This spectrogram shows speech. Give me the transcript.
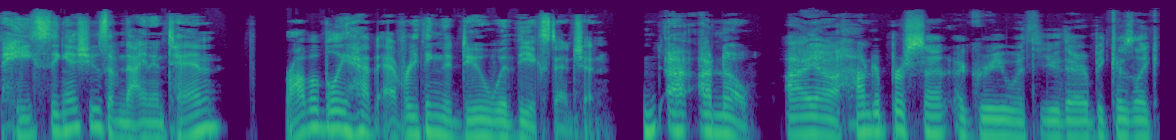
pacing issues of nine and ten probably have everything to do with the extension. I, I know. I a hundred percent agree with you there because like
